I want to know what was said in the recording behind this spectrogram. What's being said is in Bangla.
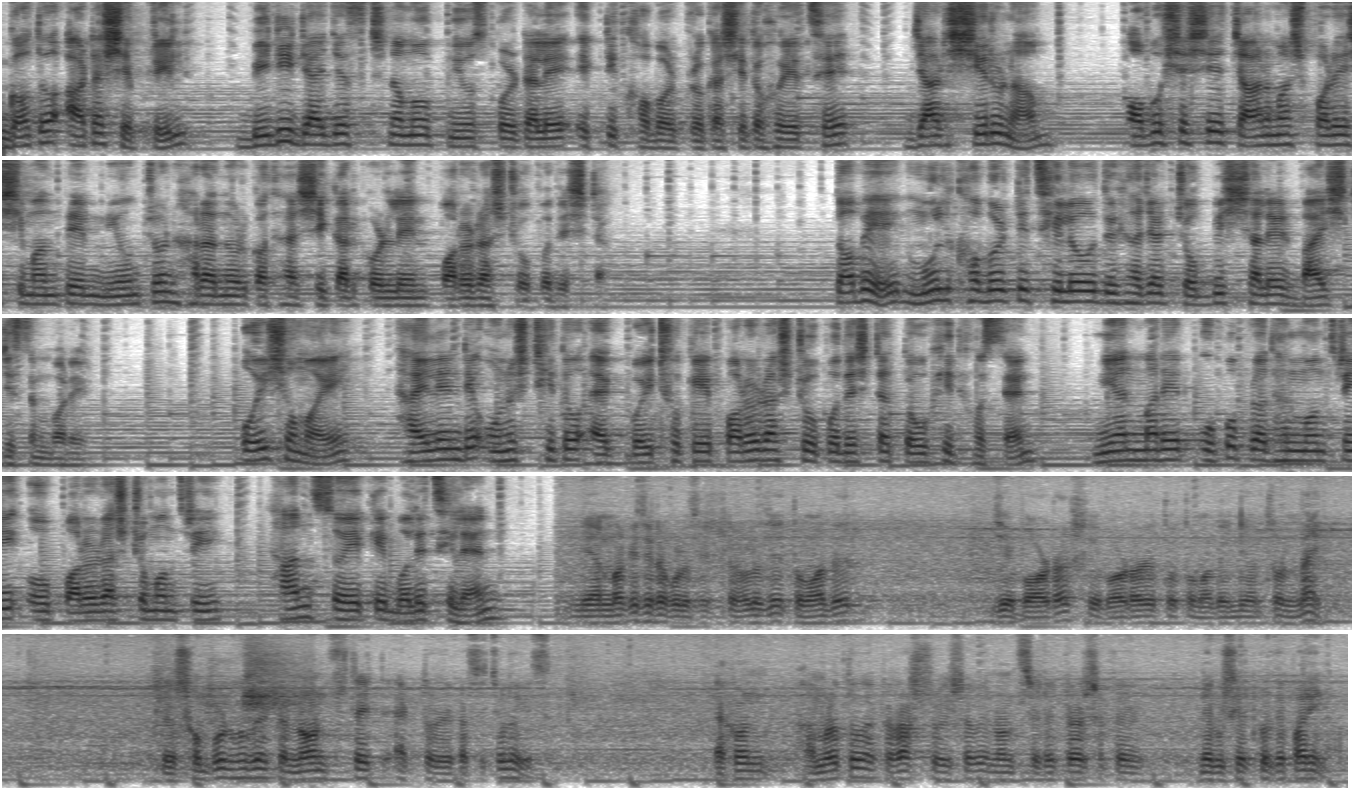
গত আটাশ এপ্রিল বিডি ডাইজেস্ট নামক নিউজ পোর্টালে একটি খবর প্রকাশিত হয়েছে, যার শিরোনাম, অবশেষে চার মাস পরে সীমান্তের নিয়ন্ত্রণ হারানোর কথা স্বীকার করলেন পররাষ্ট্র উপদেষ্টা। তবে মূল খবরটি ছিল দুই হাজার চব্বিশ সালের বাইশ ডিসেম্বরে। ওই সময়ে থাইল্যান্ডে অনুষ্ঠিত এক বৈঠকে পররাষ্ট্র উপদেষ্টা তৌহিদ হোসেন মিয়ানমারের উপপ্রধানমন্ত্রী ও পররাষ্ট্রমন্ত্রী থান সোয়েকে বলেছিলেন মিয়ানমারকে যেটা বলেছে, সেটা হলো যে তোমাদের যে বর্ডার সেই বর্ডারে তো তোমাদের নিয়ন্ত্রণ নাই। সেটা সম্পূর্ণভাবে একটা নন স্টেট অ্যাক্টরের কাছে চলে গেছে। এখন আমরা তো একটা রাষ্ট্র হিসাবে নন স্টেট অ্যাক্টরের সাথে নেগোসিয়েট করতে পারি না।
